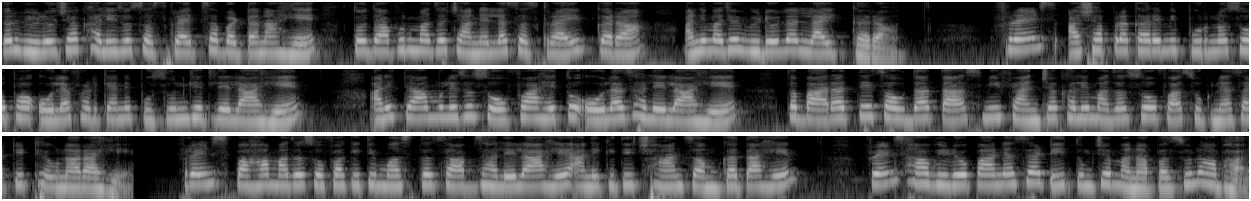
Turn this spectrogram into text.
तर व्हिडिओच्या खाली जो सबस्क्राईबचा बटन आहे तो दाबून माझ्या चॅनेलला सबस्क्राईब करा आणि माझ्या व्हिडिओला लाईक करा. फ्रेंड्स अशा प्रकारे मी पूर्ण सोफा ओल्या फडक्याने पुसून घेतलेला आहे आणि त्यामुळे जो सोफा आहे तो ओला झालेला आहे. तर बारा ते चौदा तास मी फॅनच्या खाली माझा सोफा सुकण्यासाठी ठेवणार आहे. फ्रेंड्स पहा माझा सोफा किती मस्त साफ झालेला आहे आणि किती छान चमकत आहे. फ्रेंड्स हा व्हिडिओ पाहण्यासाठी तुमचे मनापासून आभार.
